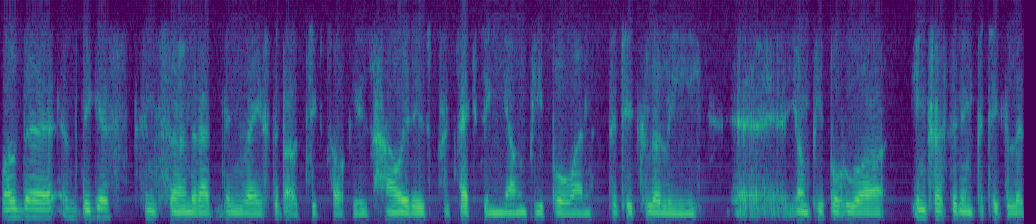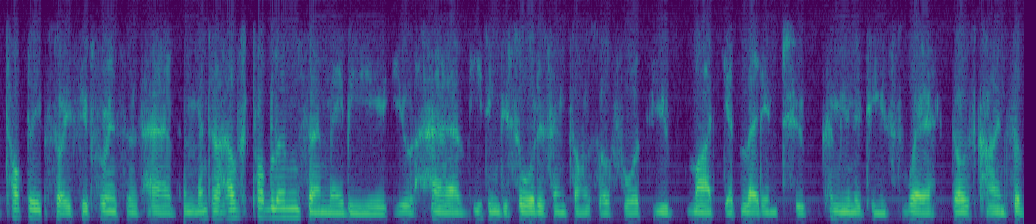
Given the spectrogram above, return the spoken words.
Well, the biggest concern that has been raised about TikTok is how it is protecting young people and particularly uh, young people who are interested in particular topics. So if you, for instance, have mental health problems and maybe you have eating disorders and so on and so forth, you might get led into communities where those kinds of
